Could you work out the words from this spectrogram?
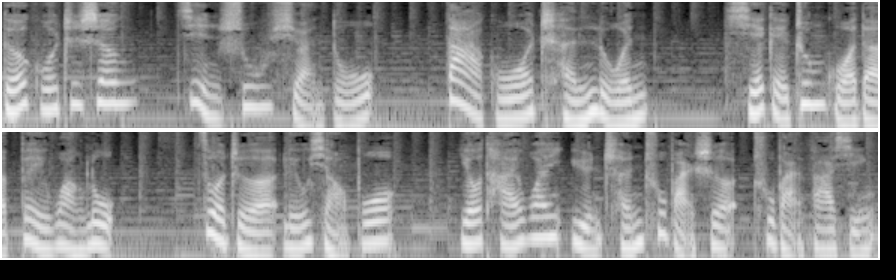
德国之声禁书选读，《大国沉沦》，写给中国的备忘录，作者刘晓波，由台湾允晨出版社出版发行。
